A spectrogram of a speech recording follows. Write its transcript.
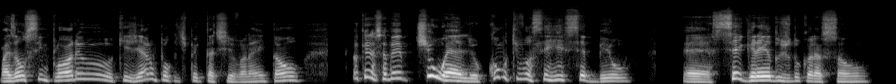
mas é um simplório que gera um pouco de expectativa, né? Então, eu queria saber, tio Hélio, como que você recebeu é, Segredos do Coração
